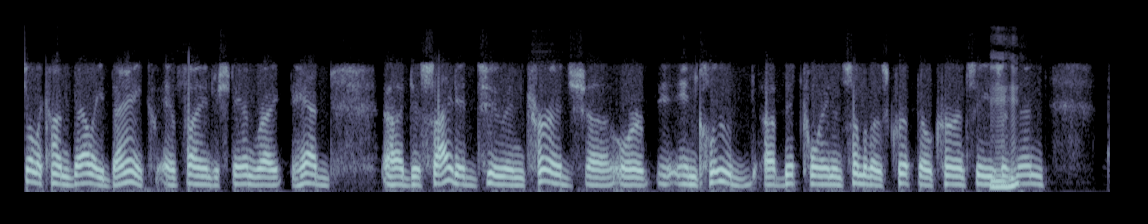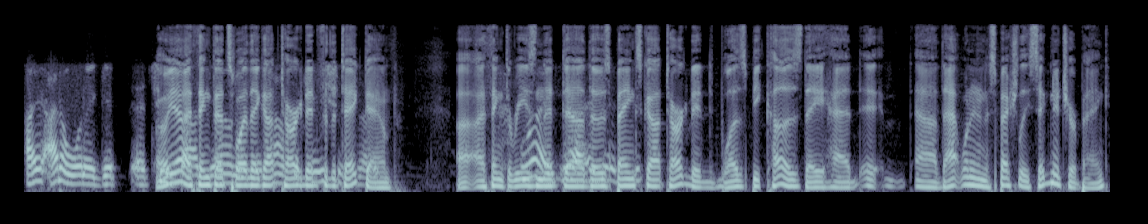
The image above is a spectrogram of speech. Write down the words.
Silicon Valley Bank, if I understand right, had uh, decided to encourage uh, or include uh, Bitcoin and some of those cryptocurrencies, mm-hmm. and then I, I don't want to get. Uh, oh yeah, I think that's why they got targeted for the takedown. Uh, I think the reason right, that uh, yeah, those it, banks it, got targeted was because they had uh, that one and especially Signature Bank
